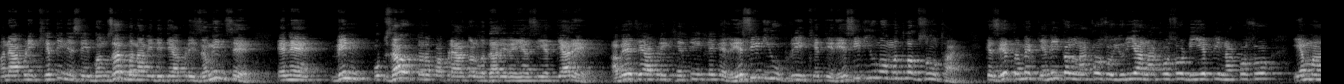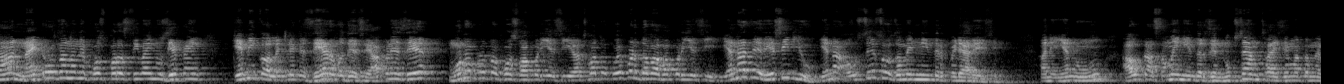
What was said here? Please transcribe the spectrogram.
અને આપણી ખેતીને છે એ બંજર બનાવી દીધી. આપણી જમીન છે એને બિન ઉપજાઉ તરફ આપણે આગળ વધારી રહ્યા છીએ ત્યારે હવે જે આપણી ખેતી એટલે કે રેસિડ્યુ ફ્રી ખેતી. રેસિડ્યુનો મતલબ શું થાય? કે જે તમે કેમિકલ નાખો છો, યુરિયા નાખો છો ડીએપી નાખો છો, એમાં નાઇટ્રોજન અને ફોસ્ફરસ સિવાયનું જે કંઈ કેમિકલ એટલે કે ઝેર વધે છે, આપણે જે મોનોક્રોટોફોસ વાપરીએ છીએ અથવા તો કોઈ પણ દવા વાપરીએ છીએ, એના જે રેસિડ્યુ, એના અવશેષો જમીનની અંદર પડ્યા રહે છે. અને એનું આવતા સમયની અંદર જે નુકસાન થાય છે, એમાં તમે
